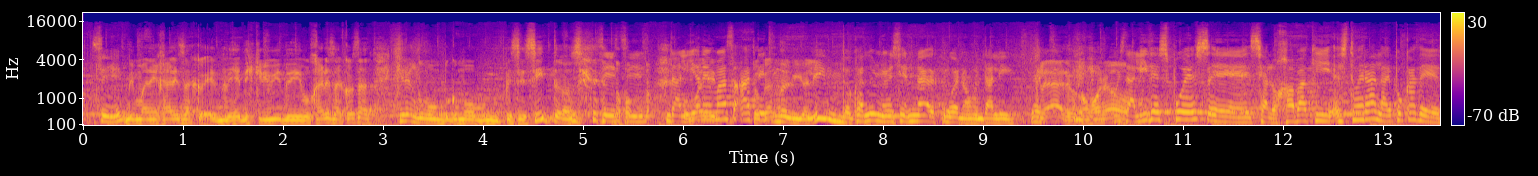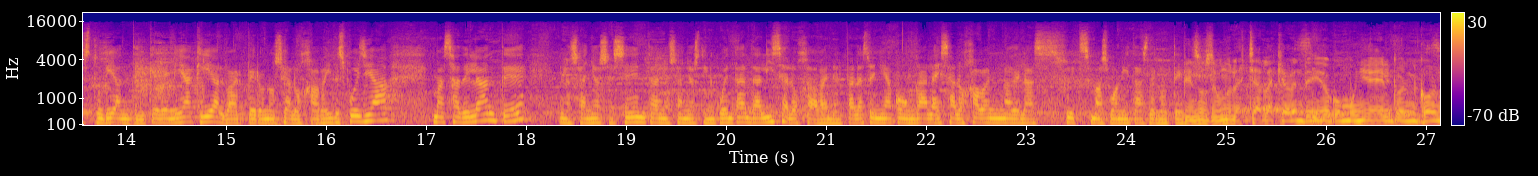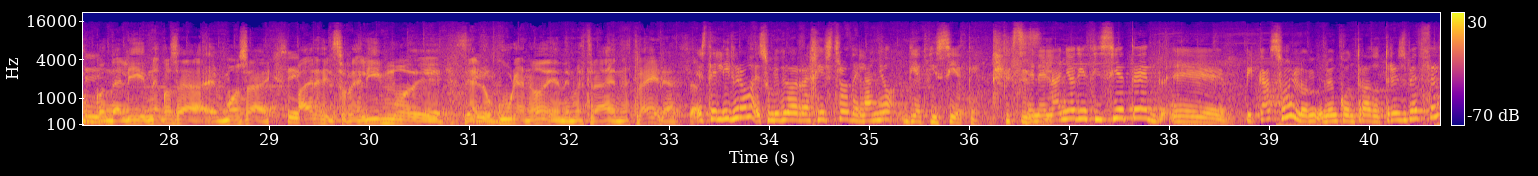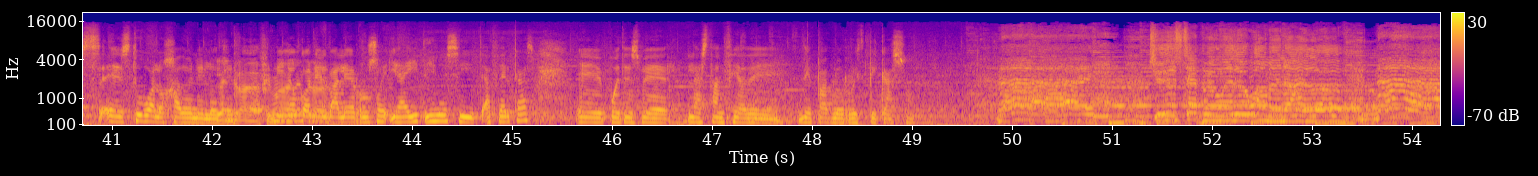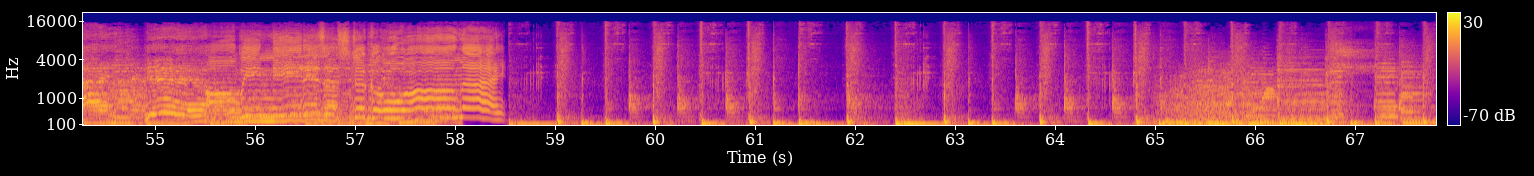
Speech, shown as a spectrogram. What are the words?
Sí. de manejar esas de, de escribir, de dibujar esas cosas que eran como, como pececitos. Sí, sí. Dalí Como además ha tocando el violín. Tocando el violín. sí, Bueno, Dalí. Claro, cómo no. Pues Dalí después eh, se alojaba aquí. Esto era la época de estudiante, que venía aquí al bar, pero no se alojaba. Y después ya, más adelante, en los años 60, en los años 50, Dalí se alojaba en el Palace, venía con gala y se alojaba en una de las suites más bonitas del hotel. Pienso un segundo en las charlas que habrán tenido con Buñuel, con, con, Sí. con Dalí, una cosa hermosa, Sí. padres del surrealismo, de, de la locura ¿no? de, de nuestra, de nuestra era. Este libro es un libro de registro del año 17. 17. En el año 17, eh, Picasso, lo, lo he encontrado tres veces, eh, estuvo alojado en el hotel. entrada, firmada Vino la con entrada. el ballet ruso y ahí tienes, si te acercas, eh, puedes ver la estancia de, de Pablo Ruiz Picasso. Two-stepping with a woman I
